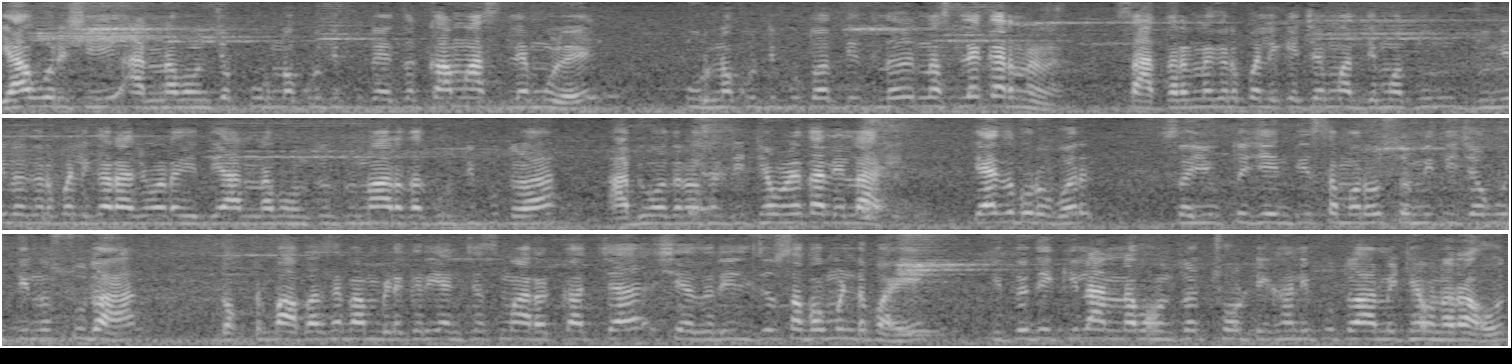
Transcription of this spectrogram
यावर्षी अण्णाभाऊंच्या पूर्णकृती पुतळ्याचं काम असल्यामुळे पूर्ण कृतीपुतळा तिथलं नसल्या कारणानं. सातारा नगरपालिकेच्या माध्यमातून जुनी नगरपालिका राजवाडा येथे अण्णाभाऊंचा जुना अर्धाकृती पुतळा अभिवादनासाठी ठेवण्यात आलेला आहे. त्याचबरोबर संयुक्त जयंती समारोह समितीच्या वतीनं सुद्धा डॉक्टर बाबासाहेब आंबेडकर यांच्या स्मारकाच्या शेजारील जो सभामंडप आहे तिथं देखील अण्णाभाऊंचा छोटेखानी पुतळा आम्ही ठेवणार आहोत.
